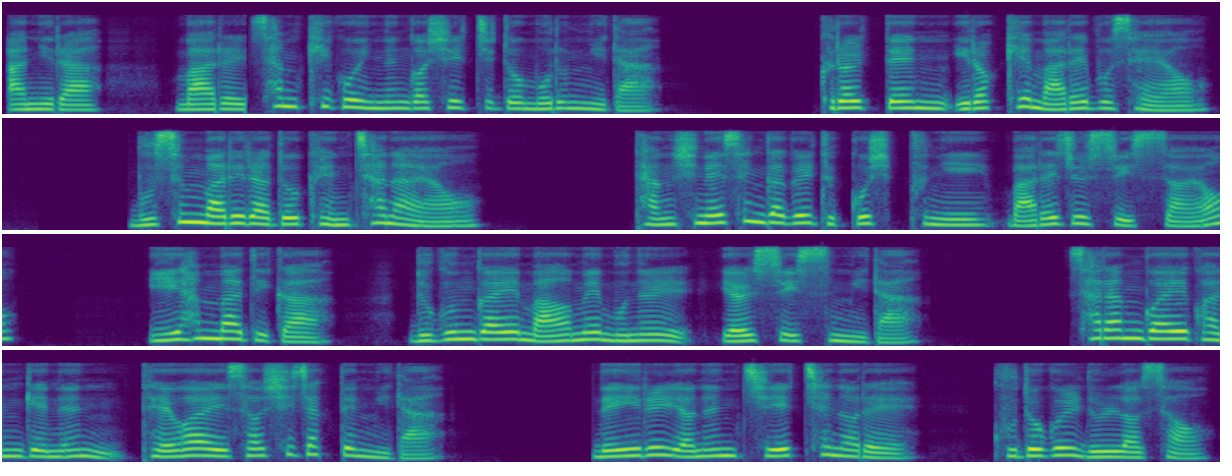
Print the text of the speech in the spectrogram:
아니라 말을 삼키고 있는 것일지도 모릅니다. 그럴 땐 이렇게 말해보세요. 무슨 말이라도 괜찮아요. 당신의 생각을 듣고 싶으니 말해줄 수 있어요? 이 한마디가 누군가의 마음의 문을 열 수 있습니다. 사람과의 관계는 대화에서 시작됩니다. 내일을 여는 지혜 채널에 구독을 눌러서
